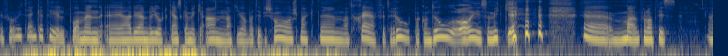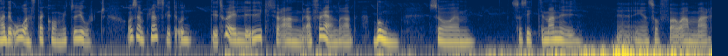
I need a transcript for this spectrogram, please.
det får vi tänka till på. Men eh, jag hade ju ändå gjort ganska mycket annat, jobbat i Försvarsmakten, varit chef för ett Europakontor, oj så mycket eh, man på något vis hade åstadkommit och gjort. Och sen plötsligt, och det tror jag är likt för andra föräldrar, att boom, så, ehm, så sitter man i, eh, i en soffa och ammar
